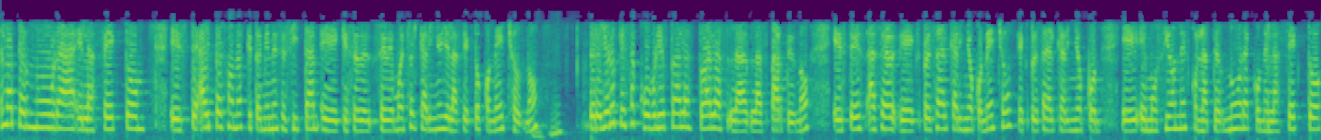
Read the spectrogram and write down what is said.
La ternura, el afecto. Este, hay personas que también necesitan eh, que se, se demuestre el cariño y el afecto con hechos, ¿no? Pero yo creo que es a cubrir todas las todas las, las, partes no este es hacer eh, expresar el cariño con hechos expresar el cariño con eh, emociones con la ternura con el afecto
